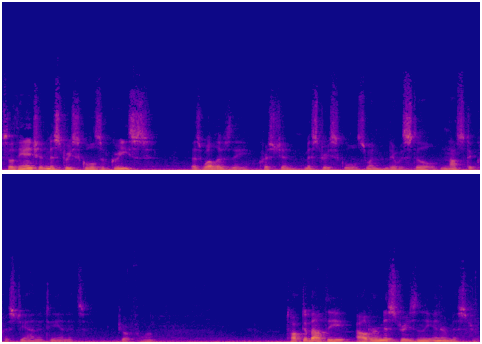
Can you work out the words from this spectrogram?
So the ancient mystery schools of Greece, as well as the Christian mystery schools when there was still Gnostic Christianity in its pure form, talked about the outer mysteries and the inner mysteries.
